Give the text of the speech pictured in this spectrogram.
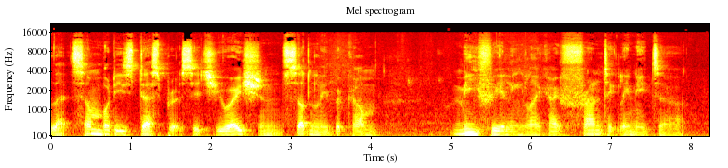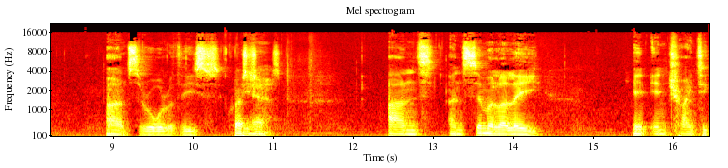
let somebody's desperate situation suddenly become me feeling like I frantically need to answer all of these questions. Yeah. And and similarly in in trying to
